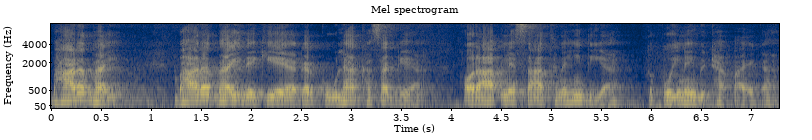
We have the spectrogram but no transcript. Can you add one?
भारत भाई। भारत भाई, देखिए, अगर कूल्हा खसक गया और आपने साथ नहीं दिया तो कोई नहीं बिठा पाएगा।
